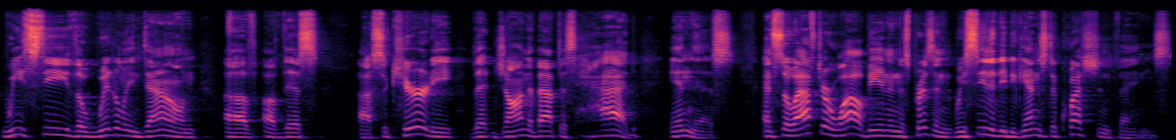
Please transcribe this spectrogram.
we see the whittling down of, of this uh, security that John the Baptist had in this. And so after a while being in this prison, we see that he begins to question things.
